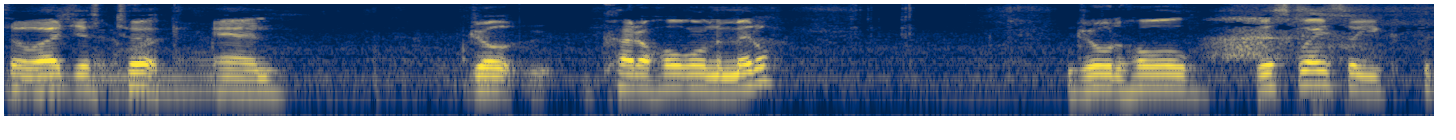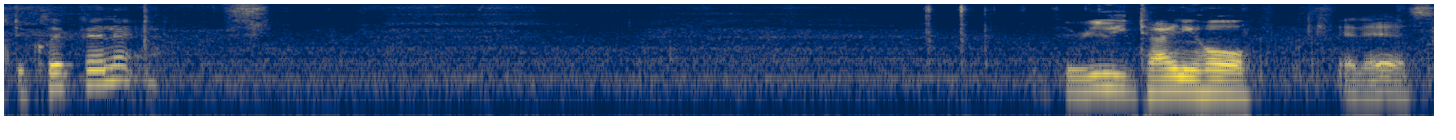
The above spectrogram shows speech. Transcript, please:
So I just took and drilled, cut a hole in the middle. Drilled a hole this way so you could put the clip in it. It's a really tiny hole. It is.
